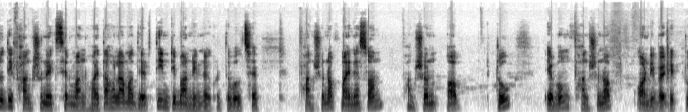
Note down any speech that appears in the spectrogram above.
যদি ফাংশন এক্সের মান হয়, তাহলে আমাদের তিনটি মান নির্ণয় করতে বলছে। Function of minus one function of two এবং function of one divided by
